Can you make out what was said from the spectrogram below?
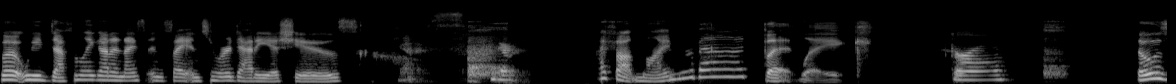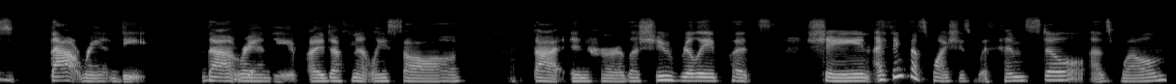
but we definitely got a nice insight into her daddy issues. Yes. Yeah. I thought mine were bad, but like, girl, those that ran deep. That yeah. ran deep. I definitely saw that in her that she really puts Shane. I think that's why she's with him still as well.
